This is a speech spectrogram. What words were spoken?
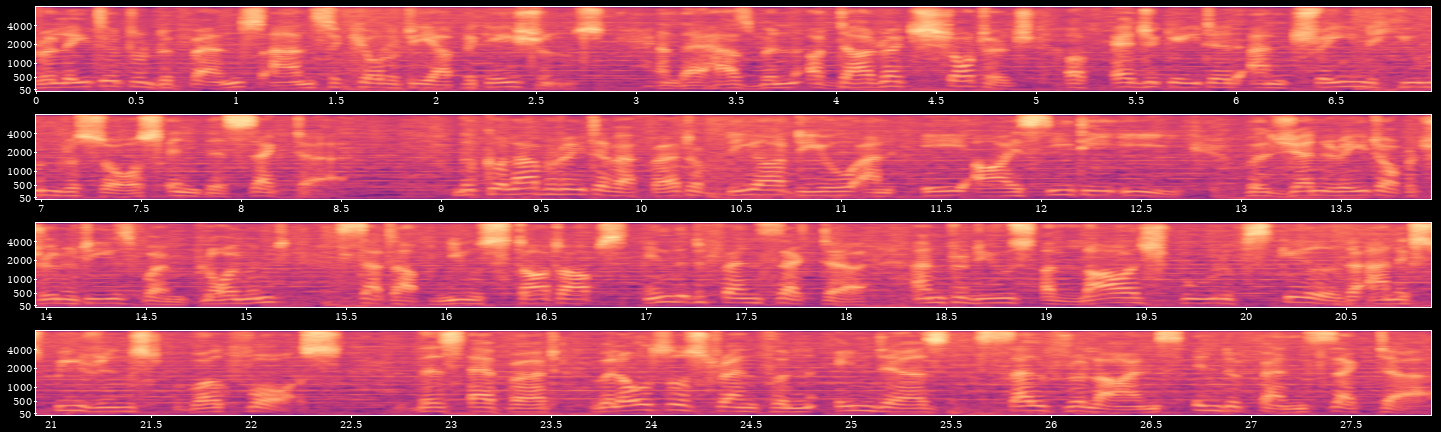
related to defense and security applications, and there has been a direct shortage of educated and trained human resource in this sector. The collaborative effort of DRDO and AICTE will generate opportunities for employment, set up new startups in the defense sector, and produce a large pool of skilled and experienced workforce. This effort will also strengthen India's self-reliance in defense sector.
